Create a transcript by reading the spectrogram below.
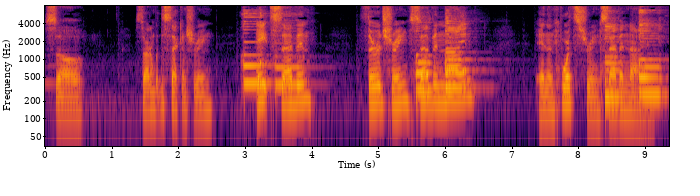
So starting with the second string, eight, seven, third string, seven, nine, and then fourth string, seven, nine.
